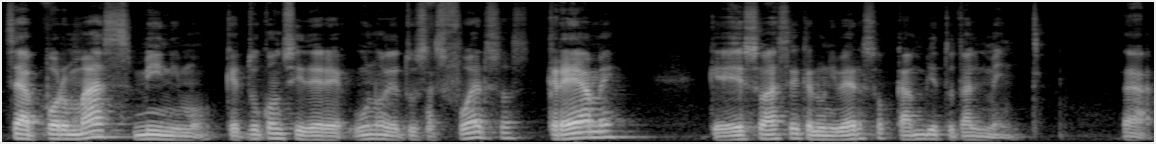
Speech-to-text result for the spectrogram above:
O sea, por más mínimo que tú consideres uno de tus esfuerzos, créame que eso hace que el universo cambie totalmente. O sea,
